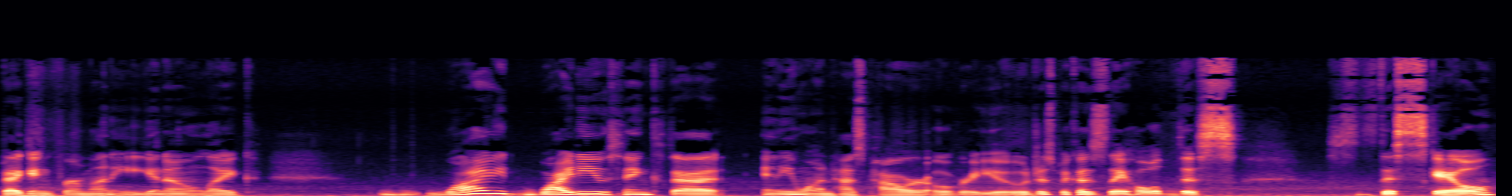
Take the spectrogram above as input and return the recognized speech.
begging for money, you know? Like why why do you think that anyone has power over you just because they hold this this scale?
